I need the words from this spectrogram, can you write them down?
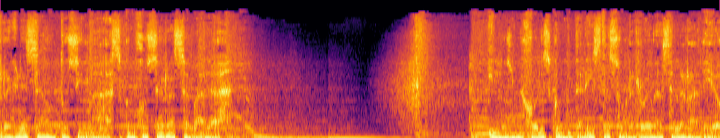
Regresa Autos y más con José Razabala. Y los mejores comentaristas sobre ruedas en la radio.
